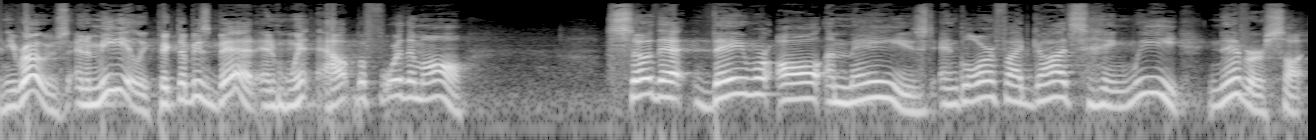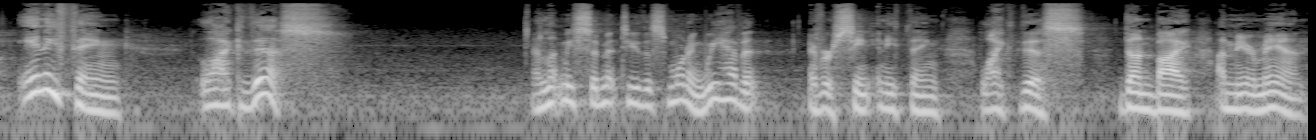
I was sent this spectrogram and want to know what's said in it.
And he rose and immediately picked up his bed and went out before them all, so that they were all amazed and glorified God, saying, We never saw anything like this. And let me submit to you this morning, we haven't ever seen anything like this done by a mere man.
